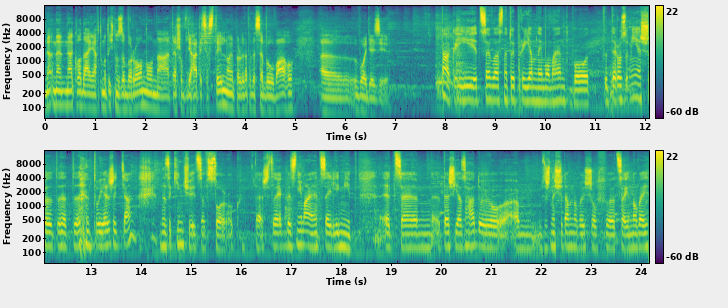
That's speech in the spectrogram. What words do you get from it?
Не, не накладає автоматичну заборону на те, щоб вдягатися стильно і привертати до себе увагу е, в одязі. Так, і це власне той приємний момент, бо ти, ти розумієш, що твоє життя не закінчується в 40. Теж це якби знімає цей ліміт. Е, це теж я згадую, ж нещодавно вийшов цей новий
